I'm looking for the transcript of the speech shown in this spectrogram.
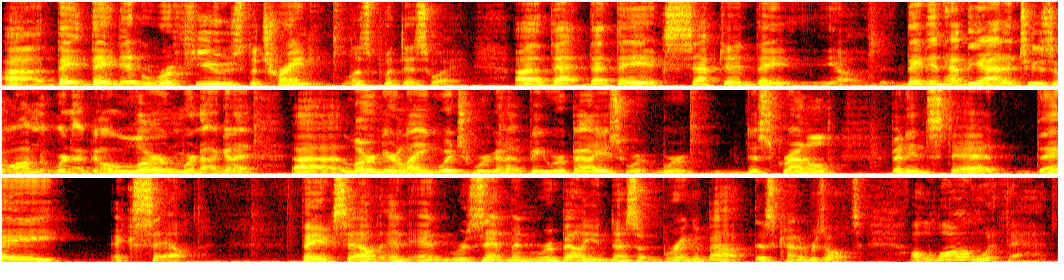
uh, they, they didn't refuse the training, let's put this way. Uh, that that they accepted. They you know they didn't have the attitudes. Well, I'm, we're not going to learn. We're not going to uh, learn your language. We're going to be rebellious. We're, we're disgruntled. But instead, they excelled. They excelled, and, and resentment and rebellion doesn't bring about this kind of results. Along with that,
